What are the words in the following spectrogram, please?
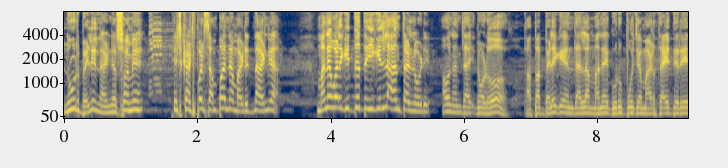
ನೂರು ಬೆಳ್ಳಿ ನಾಣ್ಯ ಸ್ವಾಮಿ. ಎಷ್ಟು ಕಷ್ಟಪಟ್ಟು ಸಂಪಾದನೆ ಮಾಡಿದ್ನ ನಾಣ್ಯ. ಮನೆ ಒಳಗೆ ಇದ್ದದ್ದು ಈಗಿಲ್ಲ ಅಂತೇಳಿ ನೋಡಿ. ಅವನಂದ ನೋಡು, ಪಾಪ ಅಂದಲ್ಲ ಮನೆ ಗುರು ಪೂಜೆ ಮಾಡ್ತಾ ಇದ್ದೀರಿ.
